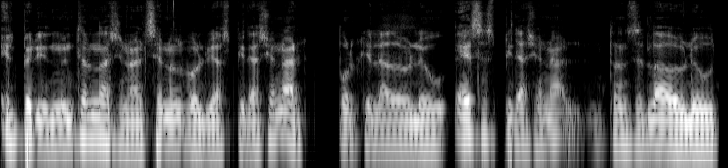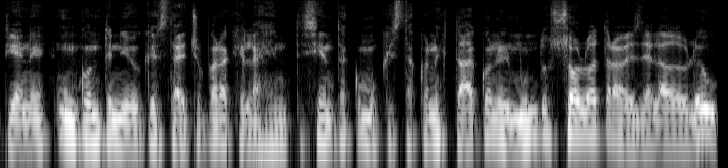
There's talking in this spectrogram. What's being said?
el periodismo internacional se nos volvió aspiracional, porque la W es aspiracional. Entonces la W tiene un contenido que está hecho para que la gente sienta como que está conectada con el mundo solo a través de la W.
